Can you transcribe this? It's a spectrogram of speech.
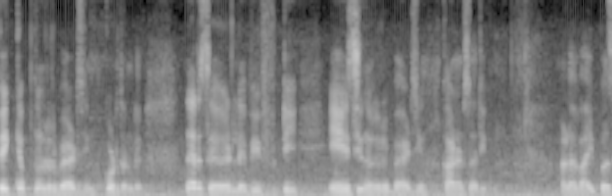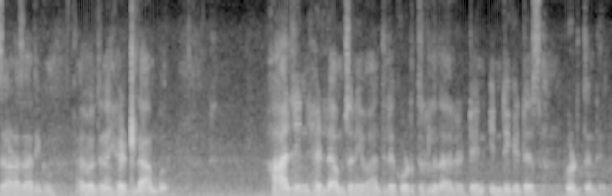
പിക്കപ്പ് എന്നുള്ളൊരു ബാഡ്ജിങ് കൊടുത്തിട്ടുണ്ട്. നേരെ സൈഡിൽ വി ഫിഫ്റ്റി എ സി എന്നുള്ളൊരു ബാഡ്ജിങ് കാണാൻ സാധിക്കും. അവിടെ വൈപ്പേഴ്സ് കാണാൻ സാധിക്കും. അതുപോലെ തന്നെ ഹെഡ് ലാമ്പ് ഹാലജൻ ഹെഡ് ലാംപ്സാണ് ഈ വാഹനത്തിൽ കൊടുത്തിട്ടുള്ളത് അതിൽ ടെൻ ഇൻഡിക്കേറ്റേഴ്സ് കൊടുത്തിട്ടുണ്ട്.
